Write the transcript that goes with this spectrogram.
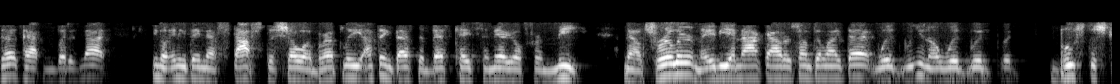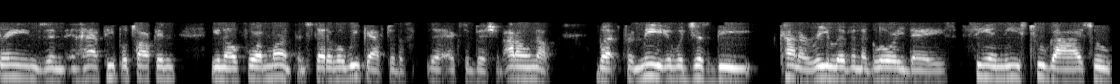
does happen, but it's not, you know, anything that stops the show abruptly. I think that's the best case scenario for me. Now, Triller, maybe a knockout or something like that would, you know, would would would boost the streams and, and have people talking, you know, for a month instead of a week after the, the exhibition. I don't know. But for me, it would just be kind of reliving the glory days, seeing these two guys who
